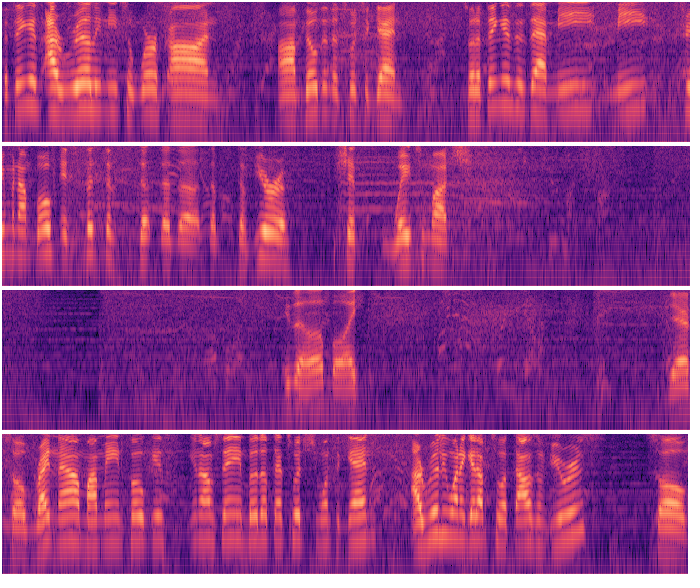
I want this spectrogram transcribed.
the thing is, I really need to work on um, building the Twitch again. So the thing is, is that me, me streaming on both, it splits the the the the, the, the viewership way too much. He's a oh boy. Yeah, so right now my main focus, you know what I'm saying, build up that Twitch once again. I really want to get up to a thousand viewers. So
